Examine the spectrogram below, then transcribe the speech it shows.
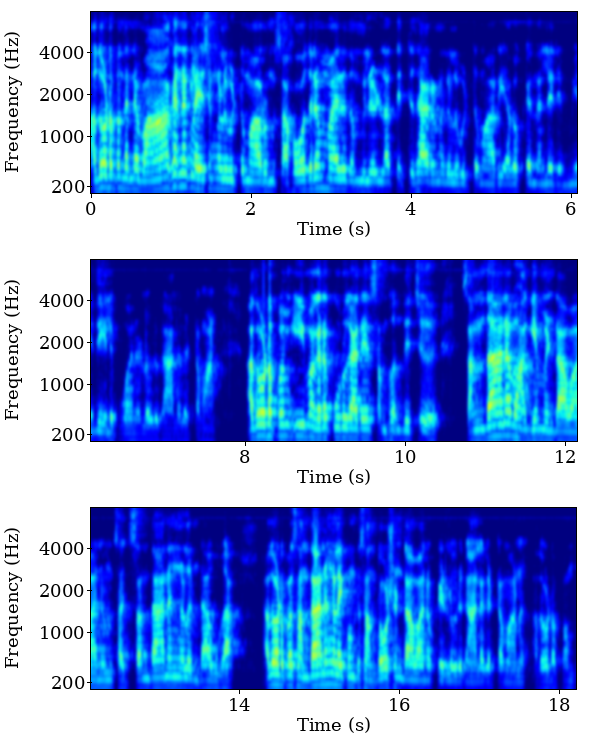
അതോടൊപ്പം തന്നെ വാഹന ക്ലേശങ്ങൾ വിട്ടുമാറും. സഹോദരന്മാർ തമ്മിലുള്ള തെറ്റിദ്ധാരണകൾ വിട്ടുമാറി. അതൊക്കെ നല്ല രമ്യതയിൽ പോകാനുള്ള ഒരു കാലഘട്ടമാണ്. അതോടൊപ്പം ഈ മകരക്കൂറുകാരെ സംബന്ധിച്ച് സന്താന ഭാഗ്യം ഉണ്ടാവാനും സത്സന്താനങ്ങൾ ഉണ്ടാവുക. അതോടൊപ്പം സന്താനങ്ങളെ കൊണ്ട് സന്തോഷം ഉണ്ടാവാനൊക്കെയുള്ള ഒരു കാലഘട്ടമാണ്. അതോടൊപ്പം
